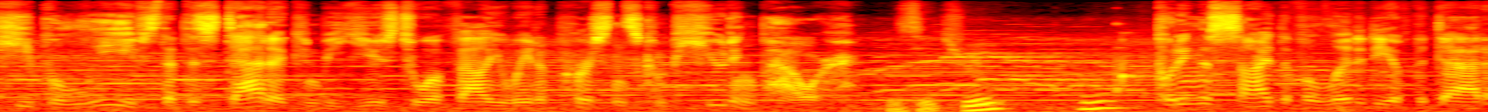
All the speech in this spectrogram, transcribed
He believes that this data can be used to evaluate a person's computing power. Is it true? Putting aside the validity of the data,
